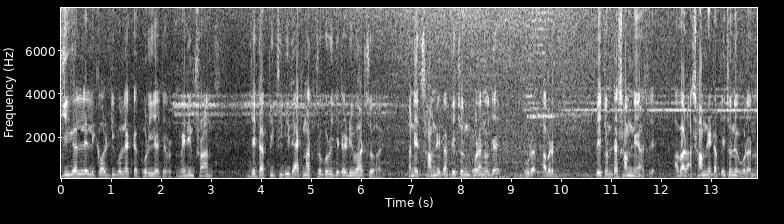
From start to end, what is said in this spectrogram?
জিগারলে লিকলটি বলে একটা ঘড়ি আছে মেড ইন ফ্রান্স যেটা পৃথিবীর একমাত্র ঘড়ি, যেটা রিভার্সও হয়। মানে সামনেটা পেছন ঘোরানো যায়, ঘোরা, আবার পেছনটা সামনে আসে, আবার সামনেটা পেছনে ঘোরানো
